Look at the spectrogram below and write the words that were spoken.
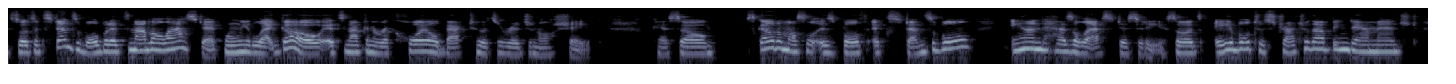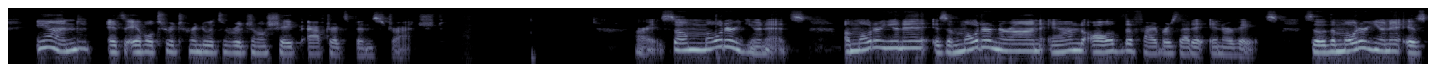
so it's extensible, but it's not elastic. When we let go, it's not going to recoil back to its original shape. Okay, so skeletal muscle is both extensible and has elasticity. So it's able to stretch without being damaged and it's able to return to its original shape after it's been stretched. All right, so motor units. A motor unit is a motor neuron and all of the fibers that it innervates. So the motor unit is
